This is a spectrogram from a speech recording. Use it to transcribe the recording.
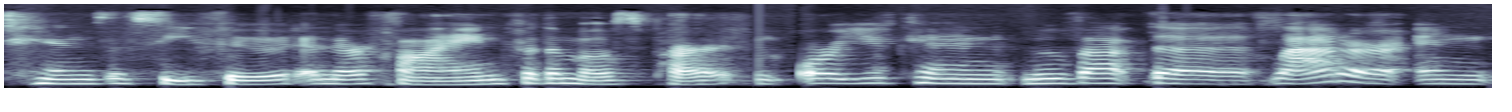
tins of seafood and they're fine for the most part. Or you can move up the ladder and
